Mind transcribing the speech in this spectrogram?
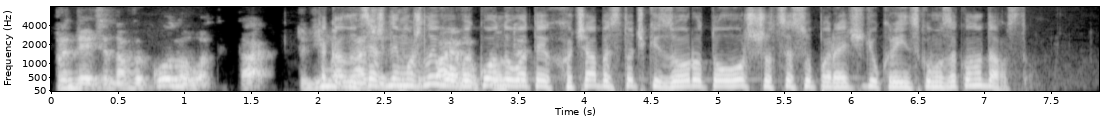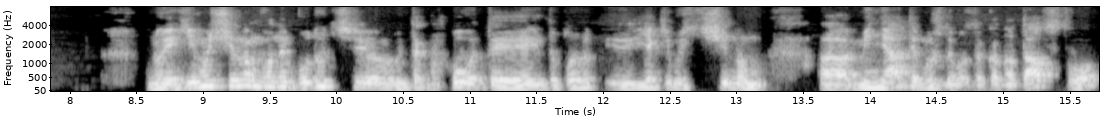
прийдеться нам виконувати, так? Тоді Так, ми, але це ж неможливо виступаємо проти- виконувати хоча б з точки зору того, що це суперечить українському законодавству. Ну, якимось чином вони будуть, е, так мовити, якимось чином а, міняти, можливо, законодавство.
